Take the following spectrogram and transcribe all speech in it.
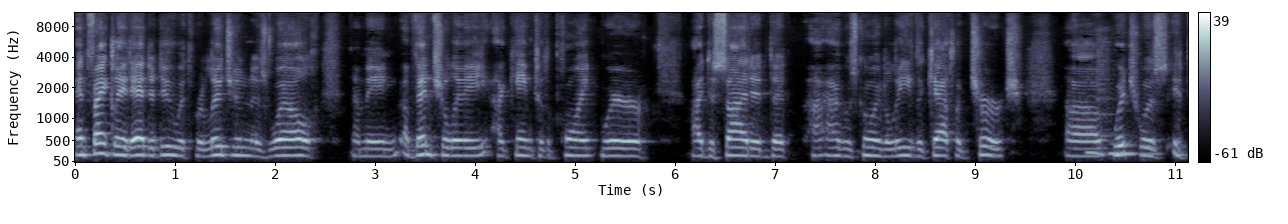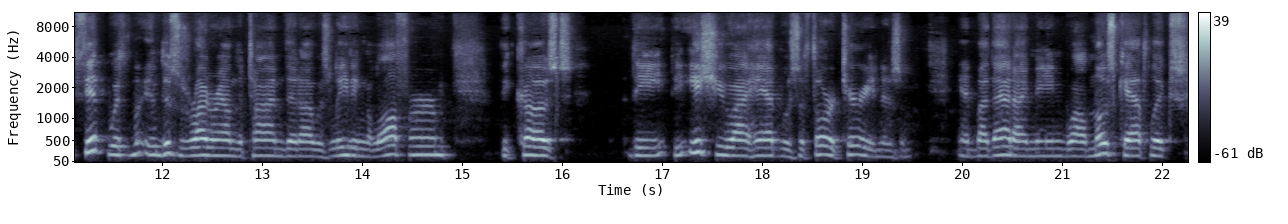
and frankly, it had to do with religion as well. I mean, eventually I came to the point where I decided that I was going to leave the Catholic Church, uh, mm-hmm. which was, it fit with, this was right around the time that I was leaving the law firm because the, the issue I had was authoritarianism. And by that I mean, while most Catholics,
